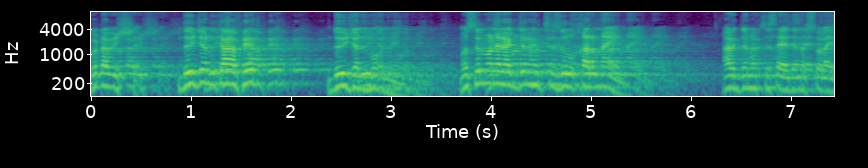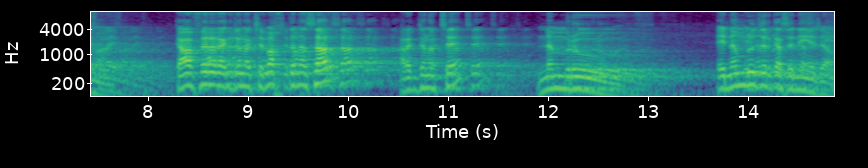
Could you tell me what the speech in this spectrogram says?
গোটা বিশ্বের দুইজন কাফের, দুইজন মুমিন। মুসলমানের একজন হচ্ছে জুলকারনাইন, আরেকজন হচ্ছে সাইয়েদনা সুলাইমান। কাফেরের একজন হচ্ছে বাখতানাসার, আরেকজন হচ্ছে নমরুদ। এই নমরুদের কাছে নিয়ে যাও।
